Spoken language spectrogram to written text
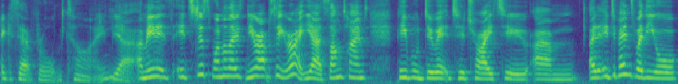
except for all the time. Yeah. I mean, it's it's just one of those. You're absolutely right. Yeah. Sometimes people do it to try to. Um, it depends whether you're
